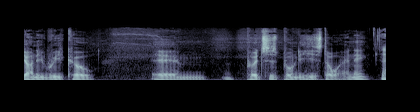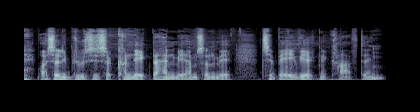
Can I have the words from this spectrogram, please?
Johnny Rico, øhm, på et tidspunkt i historien. Ikke? Ja. Og så lige pludselig så connecter han med ham sådan med tilbagevirkende kraft. Ikke? Mm.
